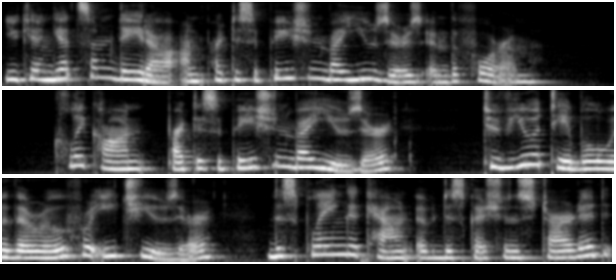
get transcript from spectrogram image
You can get some data on participation by users in the forum. click on Participation by User to view a table with a row for each user, displaying a count of discussions started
